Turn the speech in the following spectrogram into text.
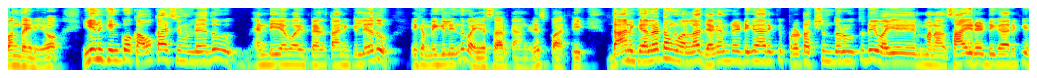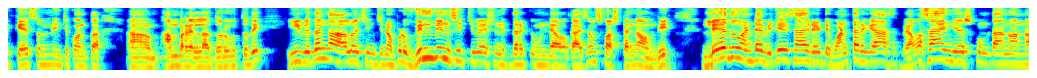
బంద్ అయినాయో ఈయనకి ఇంకొక అవకాశం లేదు ఎన్డీఏ వైపు వెళ్ళటానికి లేదు ఇక మిగిలింది వైఎస్ఆర్ కాంగ్రెస్ పార్టీ. దానికి వెళ్ళటం వల్ల జగన్ రెడ్డి గారికి ప్రొటెక్షన్ దొరుకుతుంది వై మన సాయి రెడ్డి గారికి కేసుల నుంచి కొంత అంబరెల్లా దొరుకుతుంది. ఈ విధంగా ఆలోచించినప్పుడు విన్ విన్ సిచ్యువేషన్ ఇద్దరికి ఉండే అవకాశం స్పష్టంగా ఉంది. లేదు అంటే విజయసాయి రెడ్డి ఒంటరిగా వ్యవసాయం చేసుకుంటాను అన్న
